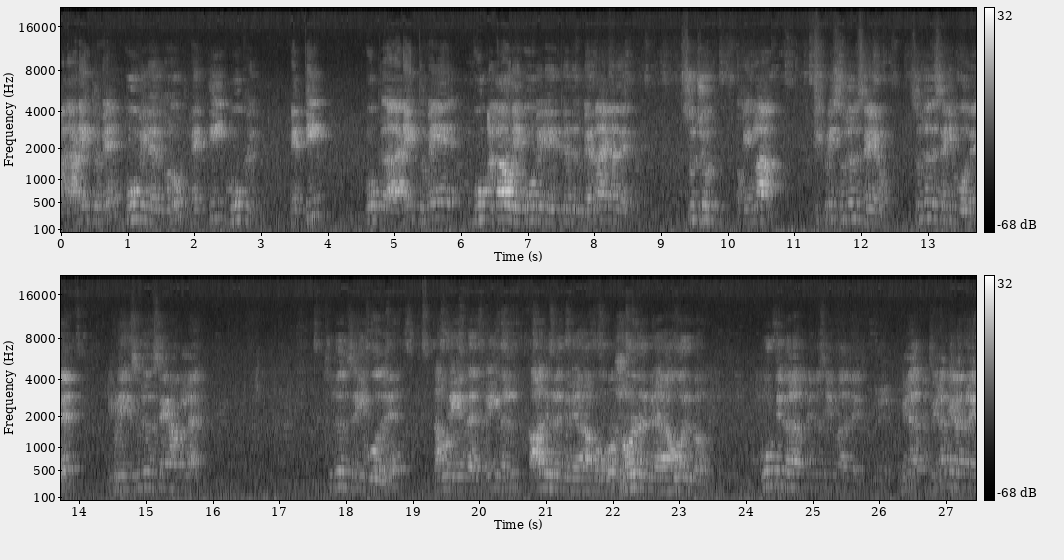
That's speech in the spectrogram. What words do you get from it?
அது அனைத்துமே பூமியில இருக்கணும் நெத்தி மூக்கு நெத்தி மூக்கு அது அனைத்துமே பூ அல்லாவுடைய பூமியில இருக்கிறதுக்கு பேர் தான் என்னது சுஜூத் ஓகேங்களா? இப்படி சுஜூத் செய்யணும். சுஜூத் செய்யும் போது இப்படி சுஜூத் செய்யறாங்கல்ல? சுஜூத் செய்யும் போது நம்முடைய இந்த கைகள் காதுகளுக்கு நேராகவோ ஷோல்டருக்கு நேராகவோ இருக்கணும். மூட்டுக்களை வந்து என்ன செய்யக்கூடாது? வில விலங்கிடங்களை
